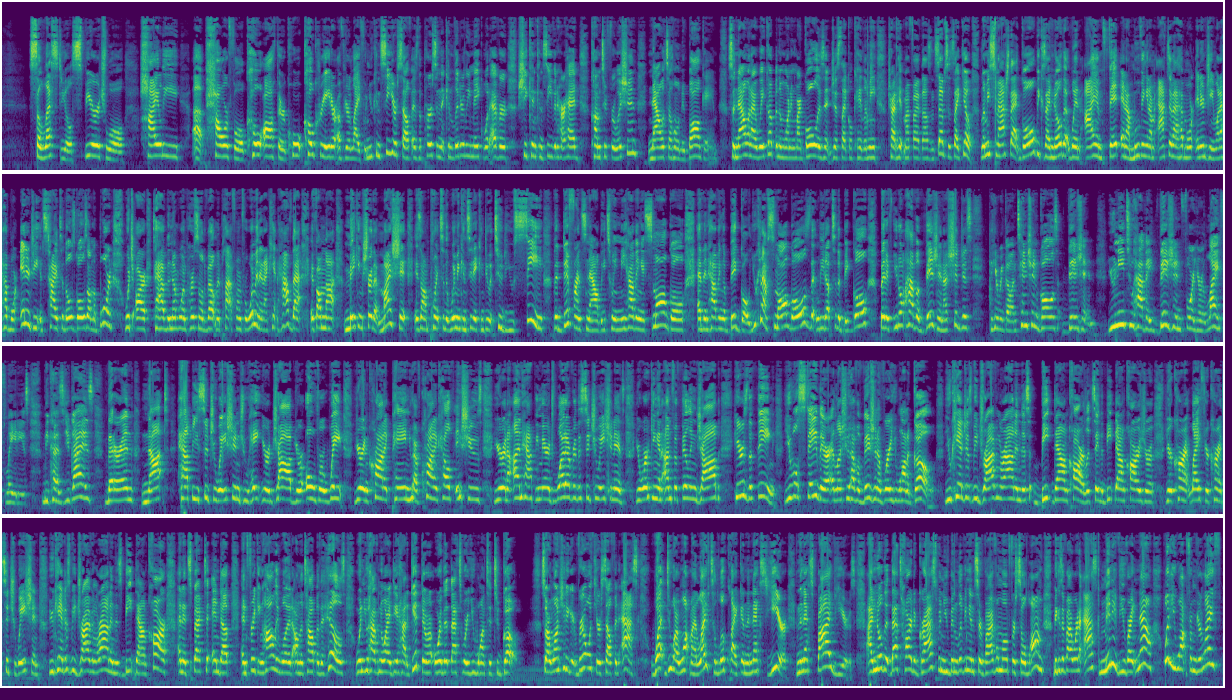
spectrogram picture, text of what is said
celestial, spiritual, highly uh, powerful co-author, co- creator of your life, when you can see yourself as the person that can literally make whatever she can conceive in her head come to fruition, now it's a whole new ball game. So now when I wake up in the morning, my goal isn't just like, okay, let me try to hit my 5,000 steps. It's like, yo, let me smash that goal because I know that when I am fit and I'm moving and I'm active, I have more energy. And when I have more energy, it's tied to those goals on the board, which are to have the number one personal development platform for women. And I can't have that if I'm not making sure that my shit is on point so that women can see they can do it too. Do you see the difference now between me having a small goal and then having a big goal? You can have small goals that lead up to the big goal, but if you don't have a vision, I should just here we go. Intention, goals, vision. You need to have a vision for your life, ladies, because you guys that are in not happy situations, you hate your job, you're overweight, you're in chronic pain, you have chronic health issues, you're in an unhappy marriage, whatever the situation is, you're working an unfulfilling job. Here's the thing. You will stay there unless you have a vision of where you want to go. You can't just be driving around in this beat down car. Let's say the beat down car is your, your current life, your current situation. You can't just be driving around in this beat down car and expect to end up in freaking Hollywood on the top of the hills when you have no idea how to get there or that that's where you wanted to go. So I want you to get real with yourself and ask, what do I want my life to look like in the next year, in the next five years? I know that that's hard to grasp when you've been living in survival mode for so long, because if I were to ask many of you right now, what do you want from your life?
